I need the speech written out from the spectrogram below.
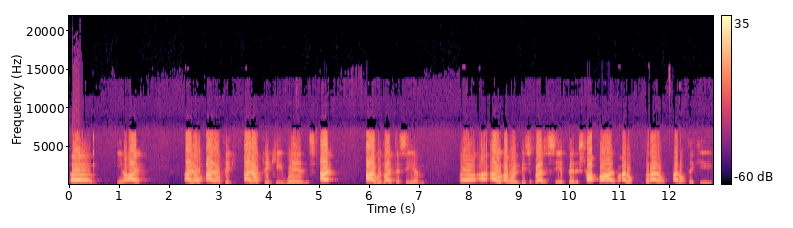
um, you know, I, I don't, I don't think, I don't think he wins. I, I would like to see him. Uh, I, I wouldn't be surprised to see him finish top five. I don't, but I don't, I don't think he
